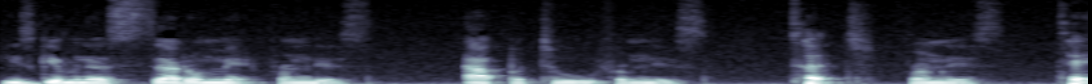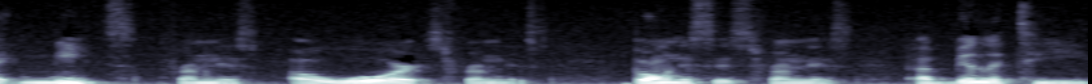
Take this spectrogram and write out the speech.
He's given us settlement from this, aptitude from this, touch from this, techniques from this, awards from this, bonuses from this, abilities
